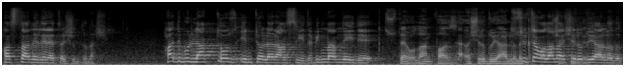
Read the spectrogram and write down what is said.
hastanelere taşındılar. Hadi bu laktoz intoleransıydı, bilmem neydi. Süte olan fazla aşırı duyarlılık. Süte olan şeklinde. aşırı duyarlılık.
